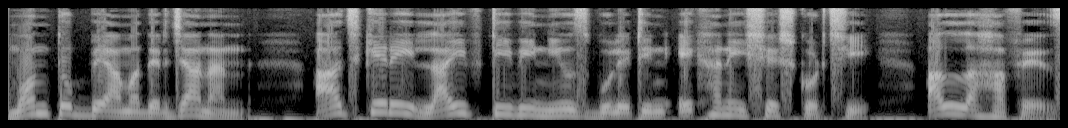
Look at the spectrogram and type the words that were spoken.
মন্তব্যে আমাদের জানান। আজকের এই লাইভ টিভি নিউজ বুলেটিন এখানেই শেষ করছি। আল্লাহ হাফেজ।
